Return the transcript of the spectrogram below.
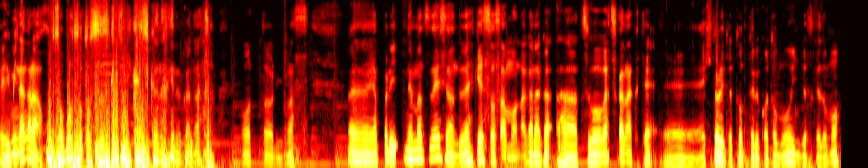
えー見ながら細々と続けていくしかないのかなと 思っております。えーやっぱり年末年始なんでね、ゲストさんもなかなかあ都合がつかなくて、えー一人で撮ってることも多いんですけども、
